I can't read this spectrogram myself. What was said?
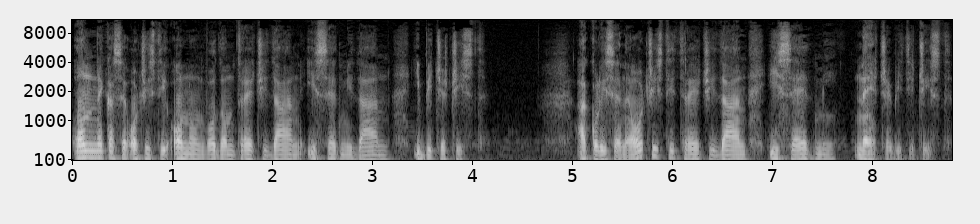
On neka se očisti onom vodom treći dan i sedmi dan i bit će čist. Ako li se ne očisti treći dan i sedmi, neće biti čist.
